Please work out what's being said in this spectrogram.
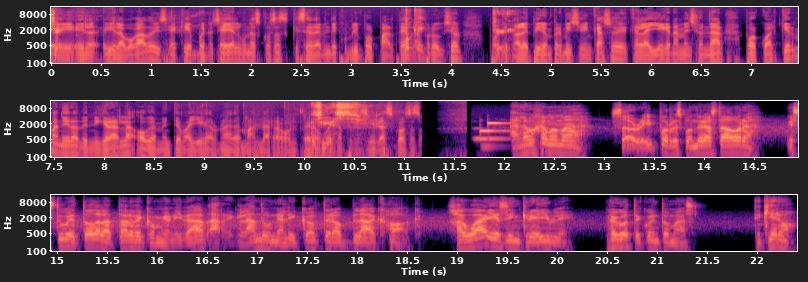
Sí. el, el abogado decía que, bueno, si hay algunas cosas que se deben de cumplir por parte de la producción, porque no le pidieron permiso. Y en caso de que la lleguen a mencionar por cualquier manera denigrarla, obviamente va a llegar una demanda, Raúl. Pero Así bueno, es. pues así las cosas. Aloha mamá. Sorry por responder hasta ahora. Estuve toda la tarde con mi unidad arreglando un helicóptero Black Hawk. Hawái es increíble. Luego te cuento más. Te quiero.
